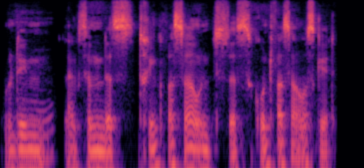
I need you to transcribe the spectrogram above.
und denen Mhm. langsam das Trinkwasser und das Grundwasser ausgeht?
